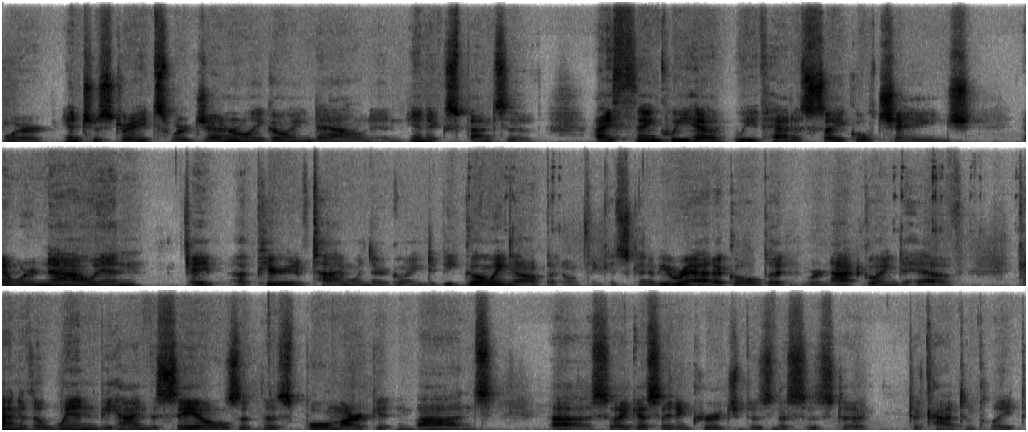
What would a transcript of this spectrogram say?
where interest rates were generally going down and inexpensive. I think we have we've had a cycle change and we're now in a, a period of time when they're going to be going up. I don't think it's going to be radical, but we're not going to have kind of the wind behind the sails of this bull market in bonds. Uh, so I guess I'd encourage businesses to to contemplate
